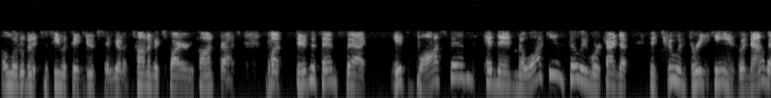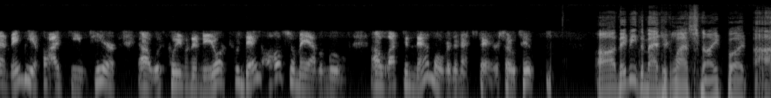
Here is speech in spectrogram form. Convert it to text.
a little bit to see what they do because they've got a ton of expiring contracts. But there's a sense that it's Boston and then Milwaukee and Philly were kind of the two and three teams, but now that may be a five team tier uh, with Cleveland and New York, who they also may have a move uh, left in them over the next day or so too. Uh, they beat the Magic last night, but uh,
